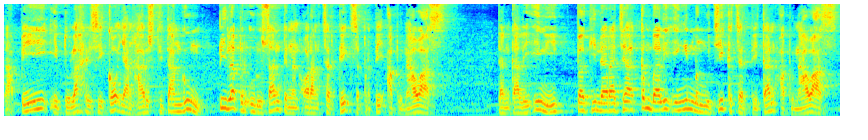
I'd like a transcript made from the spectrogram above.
Tapi itulah risiko yang harus ditanggung bila berurusan dengan orang cerdik seperti Abu Nawas. Dan kali ini Baginda Raja kembali ingin menguji kecerdikan Abu Nawas.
